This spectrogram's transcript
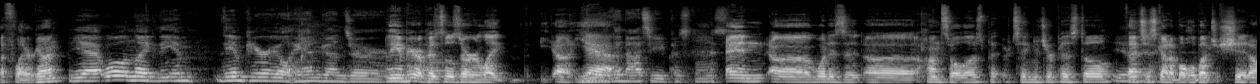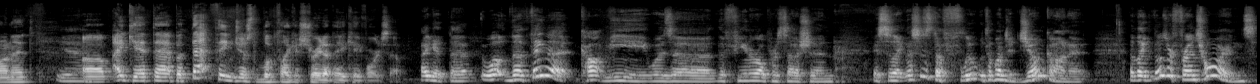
a flare gun. yeah. Well, and like the Im- the Imperial handguns are The Imperial pistols are like uh, yeah. The, Nazi pistols. And uh, what is it? Uh, Han Solo's pi- signature pistol. Yeah. That's just got a whole bunch of shit on it. Yeah. Uh, I get that, but that thing just looked like a straight up AK forty seven. I get that. Well, the thing that caught me was uh, the funeral procession. It's like this is the flute with a bunch of junk on it, and like those are French horns.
